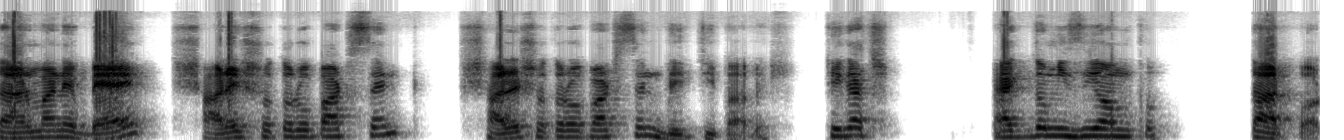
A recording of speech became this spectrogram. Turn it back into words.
তার মানে ব্যয় সাড়ে সতেরো পার্সেন্ট, সাড়ে সতেরো পার্সেন্ট বৃদ্ধি পাবে। ঠিক আছে? একদম ইজি অঙ্ক। তারপর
